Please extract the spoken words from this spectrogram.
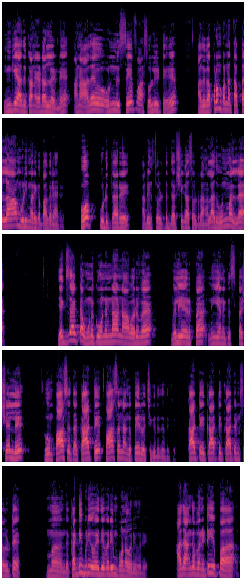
இங்கே அதுக்கான இடம் இல்லைன்னு. ஆனால் அதை ஒன்று சேஃபாக சொல்லிட்டு அதுக்கப்புறம் பண்ண தப்பெல்லாம் முடிமறைக்க பார்க்குறாரு ஹோப் கொடுத்தாரு அப்படின்னு சொல்லிட்டு தர்ஷிகா சொல்கிறாங்கல்ல அது உண்மை இல்லை. எக்ஸாக்டாக உனக்கு ஒன்றுன்னா நான் வருவேன் வெளியே இருப்பேன் நீ எனக்கு ஸ்பெஷலு உன் பாசத்தை காட்டு. பாசம் அங்கே பேர் வச்சுக்கிறது அதுக்கு. காட்டு காட்டு காட்டுன்னு சொல்லிட்டு ம- இந்த கட்டிப்பிடி வைத்திய வரையும் போனவர் இவர். அதை அங்கே பண்ணிவிட்டு இப்போ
